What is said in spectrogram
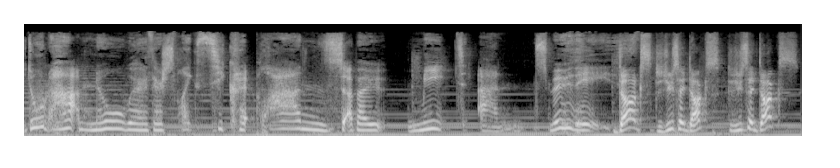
You don't happen to know where there's like secret plans about meat and smoothies. Ducks? Did you say ducks? Did you say ducks?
